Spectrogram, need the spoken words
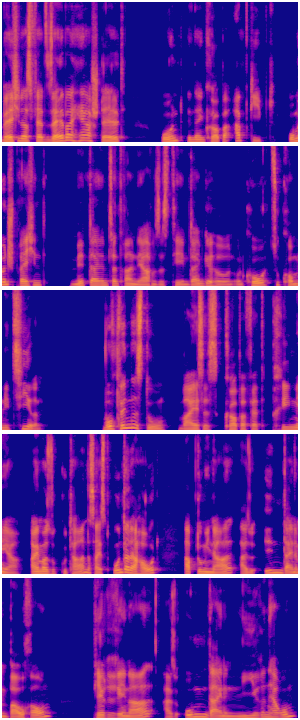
welche das Fett selber herstellt und in deinen Körper abgibt, um entsprechend mit deinem zentralen Nervensystem, deinem Gehirn und Co. zu kommunizieren. Wo findest du weißes Körperfett primär? Einmal subkutan, das heißt unter der Haut, abdominal, also in deinem Bauchraum, perirenal, also um deinen Nieren herum,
